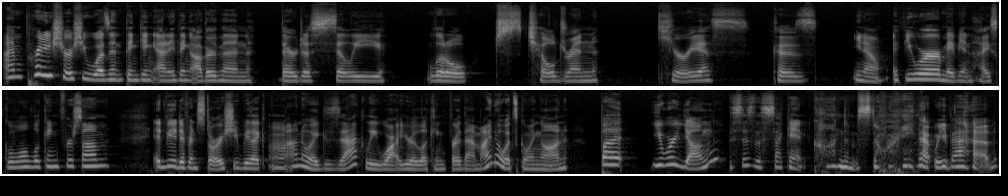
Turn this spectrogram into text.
I'm pretty sure she wasn't thinking anything other than they're just silly little children curious. Because, you know, if you were maybe in high school looking for some, it'd be a different story. She'd be like, mm, I know exactly why you're looking for them. I know what's going on. But you were young. This is the second condom story that we've had.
